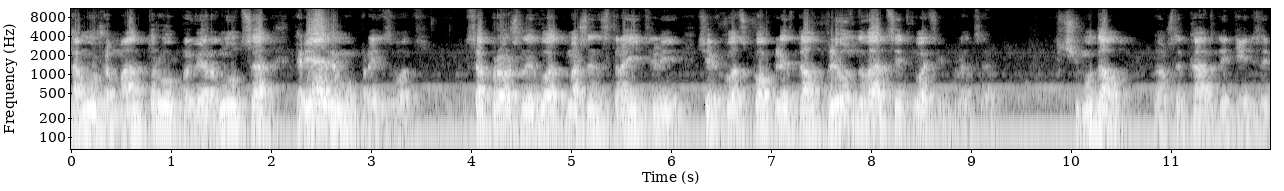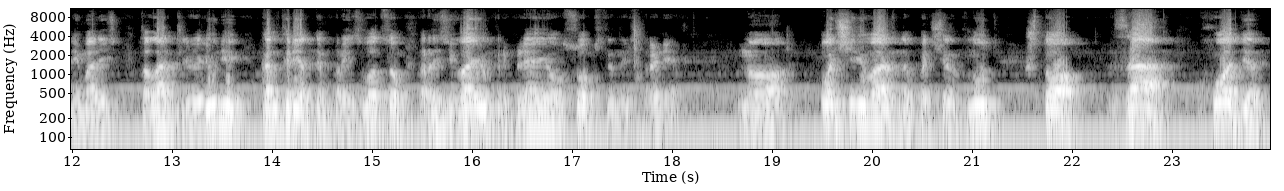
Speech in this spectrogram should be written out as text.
тому же Мантурову повернуться к реальному производству. За прошлый год машиностроителей сельхозкомплекс дал плюс 28%. Почему дал? Потому что каждый день занимались талантливые люди конкретным производством, развивая и укрепляя его в собственной стране. Но очень важно подчеркнуть, что за ходе,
